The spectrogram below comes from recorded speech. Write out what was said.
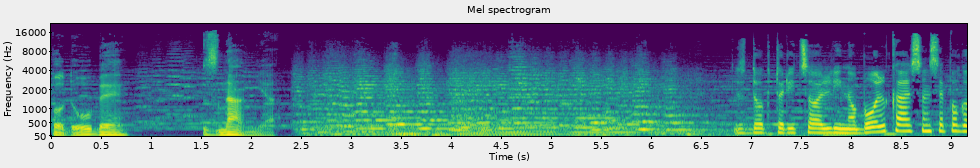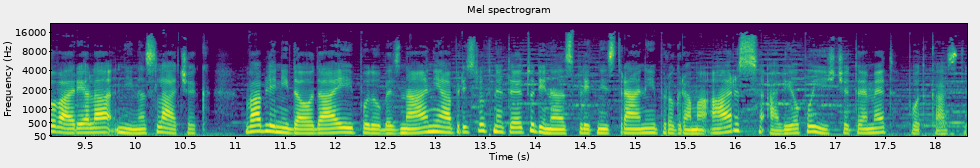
Podobe znanja. Z doktorico Lino Bolka sem se pogovarjala Nina Slaček. Vabljeni, da oddaji podobe znanja prisluhnete tudi na spletni strani programa Ars ali jo poiščete med podcasti.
